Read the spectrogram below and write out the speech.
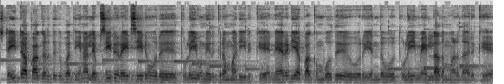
ஸ்ட்ரைட்டாக பார்க்குறதுக்கு பார்த்தீங்கன்னா லெஃப்ட் சைடும் ரைட் சைடும் ஒரு துளை ஒன்று இருக்கிற மாதிரி இருக்குது நேரடியாக பார்க்கும்போது ஒரு எந்த ஒரு துளையுமே இல்லாத மாதிரி தான் இருக்குது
